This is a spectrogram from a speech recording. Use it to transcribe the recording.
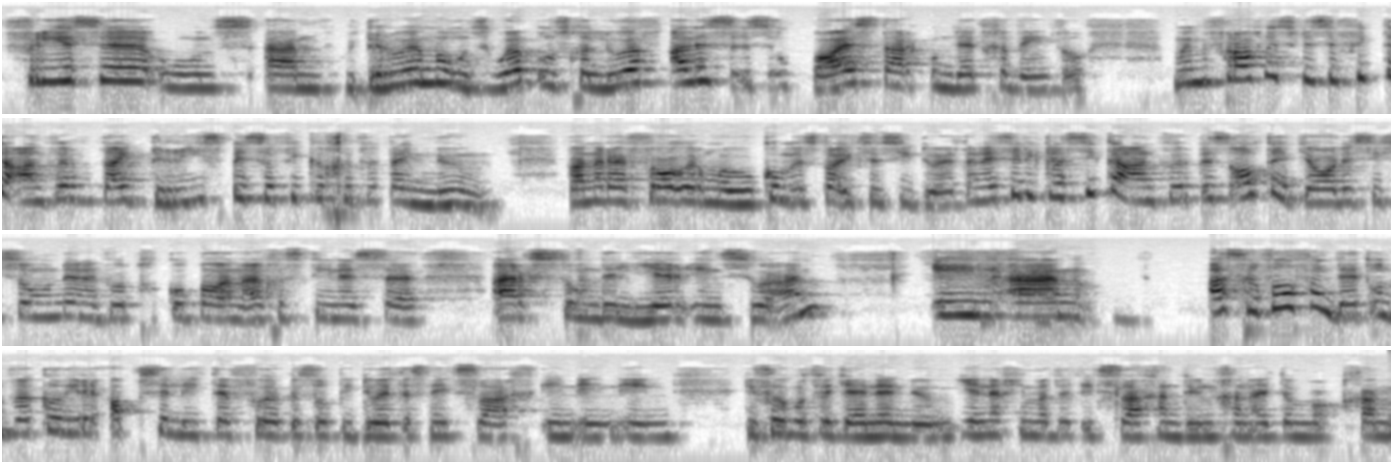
vrese ons um, drome ons hoop ons geloof alles is ook baie sterk om dit gewentel. Maar my vraag is spesifiek te antwoord dat hy drie spesifieke goed wat hy noem. Wanneer hy vra oor maar hoekom is daar iets soos die dood? En hy sê die klassieke antwoord is altyd ja dis die sonde en dit word gekoppel aan Augustinus se ergsonde leer en so aan En ehm um, as gevolg van dit ontwikkel hier absolute fokus op die dood is net sleg en en en die voorbeeld wat jy nou noem, enigiemand wat iets sleg gaan doen gaan uit gaan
